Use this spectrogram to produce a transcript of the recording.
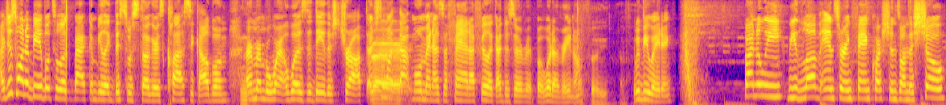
I just want to be able to look back and be like, this was Thugger's classic album. I remember where I was the day this dropped. I just want Mm. Right. that moment as a fan. I feel like I deserve it. But whatever, you know. I feel you. I feel We'd be waiting. Finally, we love answering fan questions on the show.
